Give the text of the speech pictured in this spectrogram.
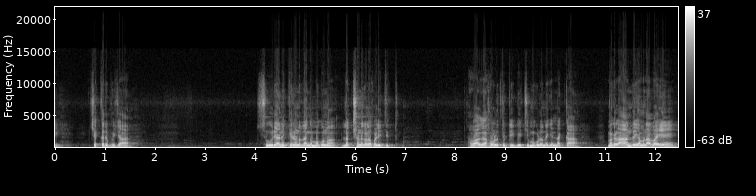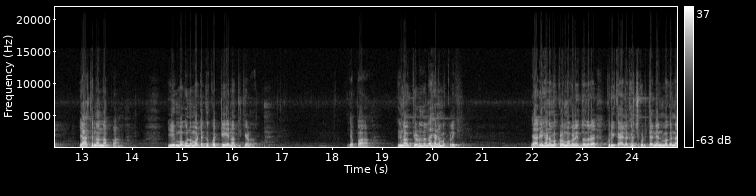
ಚಕ್ಕರ ಭುಜ, ಸೂರ್ಯನ ಕಿರಣದಂಗೆ ಮಗುನ ಲಕ್ಷಣಗಳು ಹೊಳಿತಿತ್ತು. ಅವಾಗ ಹೊಳು ತುಟ್ಟಿ ಬಿಚ್ಚಿ ಮಗುಳನಿಗೆ ನಕ್ಕ, ಮಗಳಾಂದ ಯಮುನಾಬಾಯಿ, ಯಾಕೆ ನನ್ನಪ್ಪ? ಈ ಮಗುನ ಮಠಕ್ಕೆ ಕೊಟ್ಟಿ ಏನಂತ ಕೇಳ್ದ. ಯಪ್ಪ, ಈಗ ನಾವು ಕೇಳೋದಿಲ್ಲ ಹೆಣ್ಮಕ್ಳಿಗೆ. ಯಾರು ಹೆಣ್ಮಕ್ಳು ಮಗಳಿದ್ದಂದ್ರೆ ಕುರಿ ಕಾಯಿಲಕ್ಕೆ ಹಚ್ಚಿ ಕೊಡ್ತೇನೆ ನಿನ್ನ ಮಗನ?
